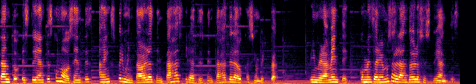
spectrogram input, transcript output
Tanto estudiantes como docentes han experimentado las ventajas y las desventajas de la educación virtual. Primeramente, comenzaremos hablando de los estudiantes,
